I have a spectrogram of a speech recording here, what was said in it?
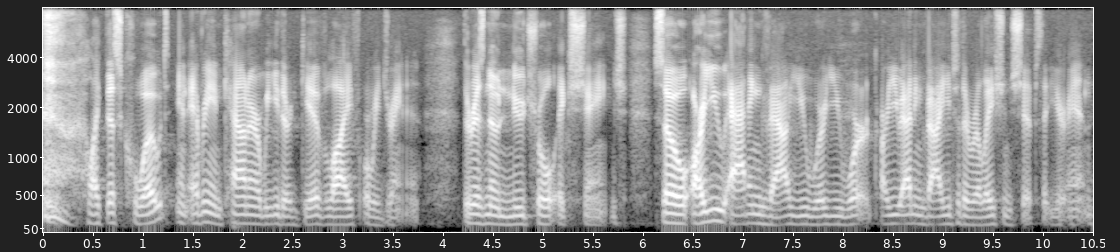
like this quote in every encounter, we either give life or we drain it. There is no neutral exchange. So, are you adding value where you work? Are you adding value to the relationships that you're in?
